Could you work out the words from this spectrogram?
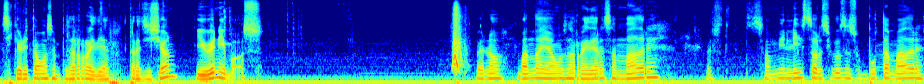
Así que ahorita vamos a empezar a raidear. Transición y venimos. Bueno, banda, ya vamos a raidear a esa madre. Son bien listos los hijos de su puta madre.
